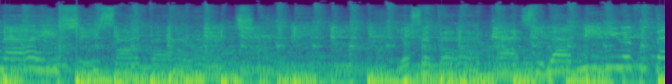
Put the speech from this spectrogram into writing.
ないしさいベンチ寄せて返す波は二人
